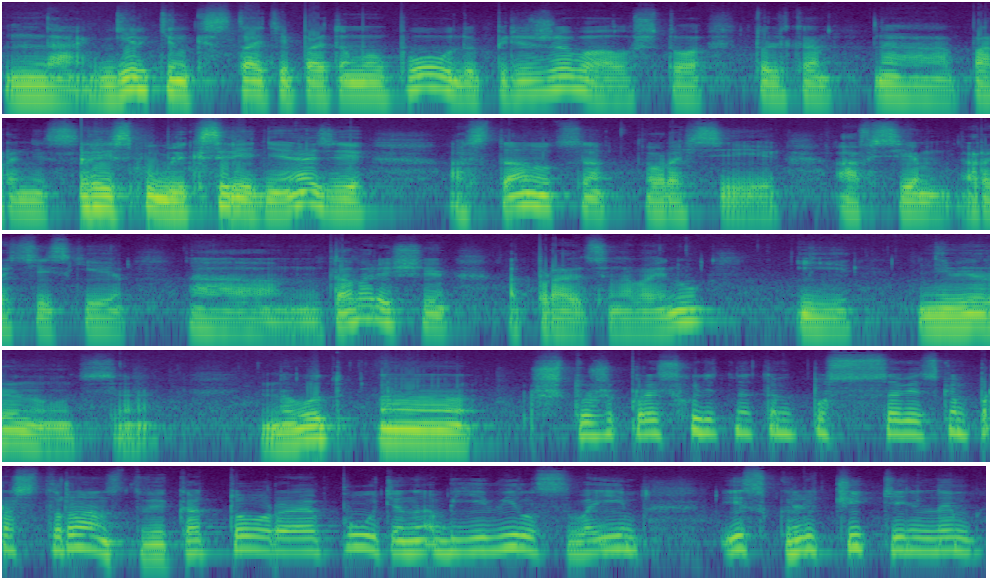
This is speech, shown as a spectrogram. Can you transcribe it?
Да, Гиркин, кстати, по этому поводу переживал, что только а, парни с республик Средней Азии останутся в России, а все российские а, товарищи отправятся на войну и не вернутся. Но ну вот а, что же происходит на этом постсоветском пространстве, которое Путин объявил своим исключительным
